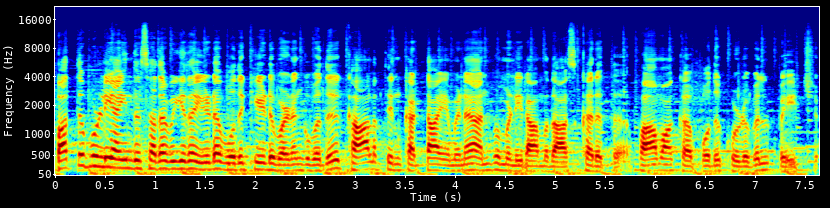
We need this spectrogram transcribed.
பத்து புள்ளி ஐந்து சதவிகித இடஒதுக்கீடு வழங்குவது காலத்தின் கட்டாயம் என அன்புமணி ராமதாஸ் கருத்து. பாமக பொதுக்குழுவில் பேச்சு.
